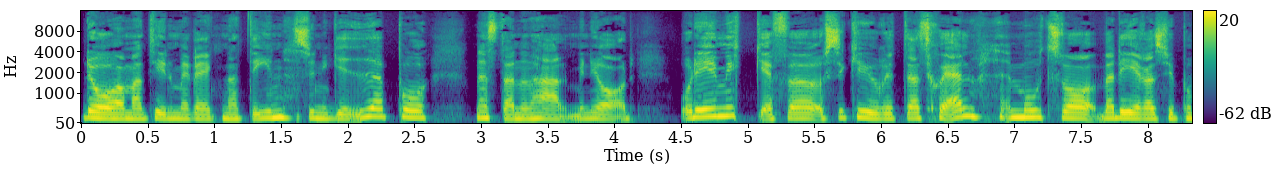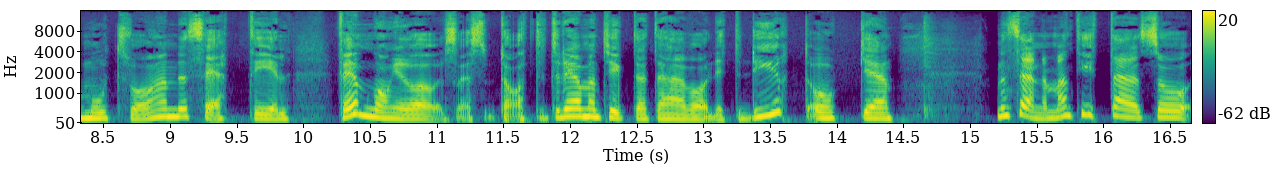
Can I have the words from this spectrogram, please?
då har man till och med räknat in synergier på nästan en halv miljard. Och det är mycket för Securitas själv motsvar, värderas ju på motsvarande sätt till fem gånger rörelseresultatet. Och det har man tyckt att det här var lite dyrt. Och, eh, men sen när man tittar så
